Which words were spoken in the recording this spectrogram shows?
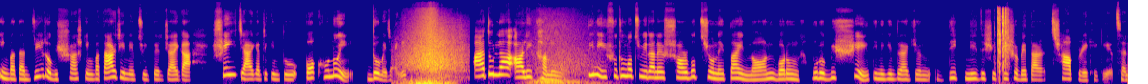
কিংবা তার দৃঢ় বিশ্বাস কিংবা তার যে নেতৃত্বের জায়গা, সেই জায়গাটি কিন্তু কখনোই দমে যায়নি। আয়াতুল্লাহ আলী খামেনি তিনি শুধুমাত্র ইরানের সর্বোচ্চ নেতাই নন, বরং পুরো বিশ্বে তিনি কিন্তু একজন দিক নির্দেশক হিসেবে তার ছাপ রেখে গিয়েছেন।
